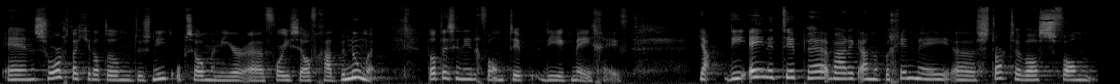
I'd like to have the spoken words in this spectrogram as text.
en zorg dat je dat dan dus niet op zo'n manier voor jezelf gaat benoemen. Dat is in ieder geval een tip die ik meegeef. Ja, die ene tip hè, waar ik aan het begin mee uh, startte was van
